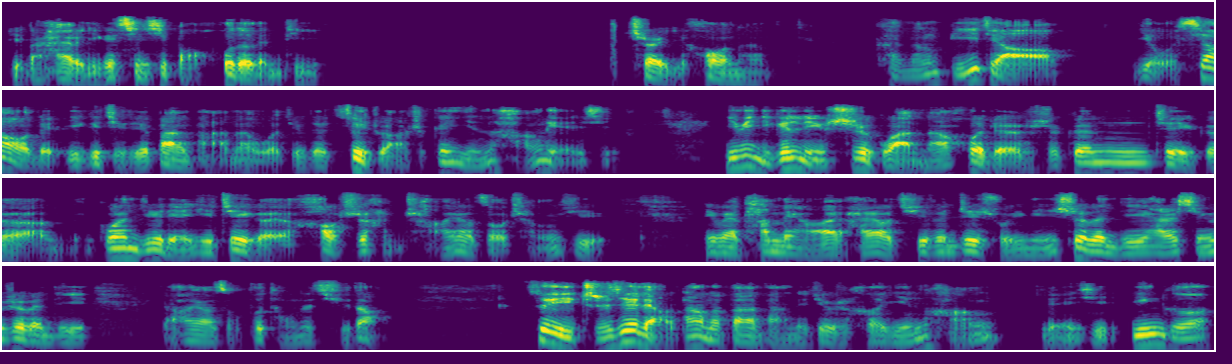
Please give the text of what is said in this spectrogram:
里边还有一个信息保护的问题。这以后呢，可能比较有效的一个解决办法呢，我觉得最主要是跟银行联系，因为你跟领事馆呢，或者是跟这个公安局联系，这个耗时很长，要走程序。另外，他们还还要区分这属于民事问题还是刑事问题。然后要走不同的渠道，最直截了当的办法呢，就是和银行联系。英国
